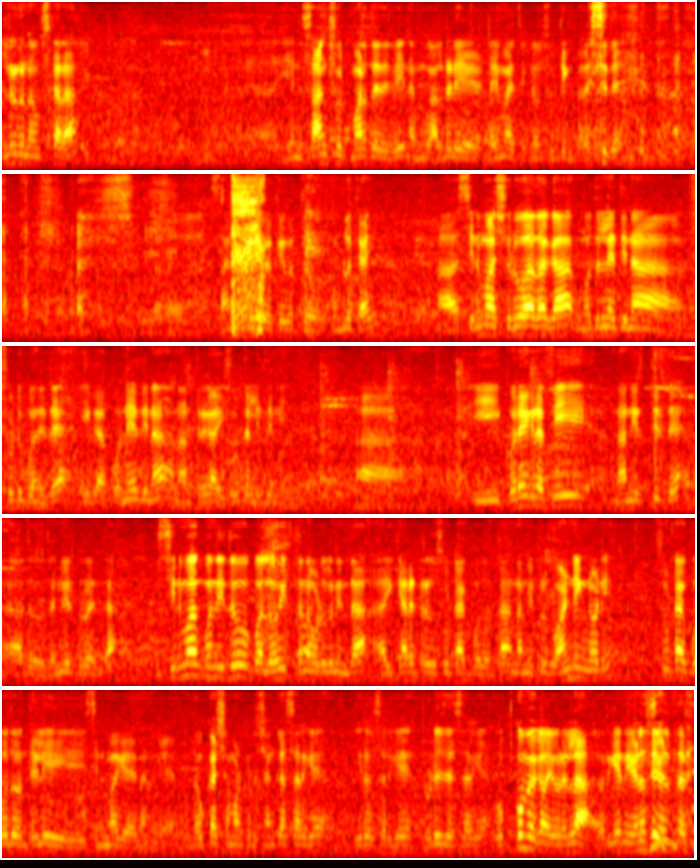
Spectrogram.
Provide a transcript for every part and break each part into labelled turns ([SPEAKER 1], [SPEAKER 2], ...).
[SPEAKER 1] ಎಲ್ರಿಗೂ ನಮಸ್ಕಾರ. ಏನು ಸಾಂಗ್ ಶೂಟ್ ಮಾಡ್ತಾ ಇದ್ದೀವಿ. ನಮ್ಗೆ ಆಲ್ರೆಡಿ ಟೈಮ್ ಆಯ್ತು ನಾವು ಶೂಟಿಂಗ್ ಬಳಸಿದೆ ಸಾಂಗ್ ಕೇಳಬೇಕು ಇವತ್ತು ಕುಂಬಳಕಾಯಿ. ಸಿನಿಮಾ ಶುರುವಾದಾಗ ಮೊದಲನೇ ದಿನ ಶೂಟಿಗೆ ಬಂದಿದೆ ಈಗ ಕೊನೆ ದಿನ ನಾನು ತಿರ್ಗಾ ಈ ಶೂಟಲ್ಲಿ ಇದ್ದೀನಿ ಈ ಕೊರಿಯೋಗ್ರಫಿ ನಾನು ಇರ್ತಿದ್ದೆ, ಅದು ಧನ್ವೀರ್ಪುರದಿಂದ ಈ ಸಿನಿಮಾಗೆ ಬಂದಿದ್ದು ಒಬ್ಬ ಲೋಹಿತ್ ತನ್ನ ಹುಡುಗನಿಂದ, ಈ ಕ್ಯಾರೆಕ್ಟರ್ಗೆ ಸೂಟ್ ಆಗ್ಬೋದು ಅಂತ. ನಮ್ಮಿಬ್ಬರು ಬಾಂಡಿಂಗ್ ನೋಡಿ ಸೂಟ್ ಆಗ್ಬೋದು ಅಂತೇಳಿ ಈ ಸಿನಿಮಾಗೆ ನನಗೆ ಒಂದು ಅವಕಾಶ ಮಾಡಿಕೊಡು ಶಂಕರ್ ಸರ್ಗೆ, ಹೀರೋ ಸರ್ಗೆ, ಪ್ರೊಡ್ಯೂಸರ್ ಸರ್ಗೆ. ಒಪ್ಕೊಬೇಕಲ್ಲ ಇವರೆಲ್ಲ, ಅವ್ರಿಗೇನು ಹೇಳೋದು ಹೇಳ್ತಾರೆ.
